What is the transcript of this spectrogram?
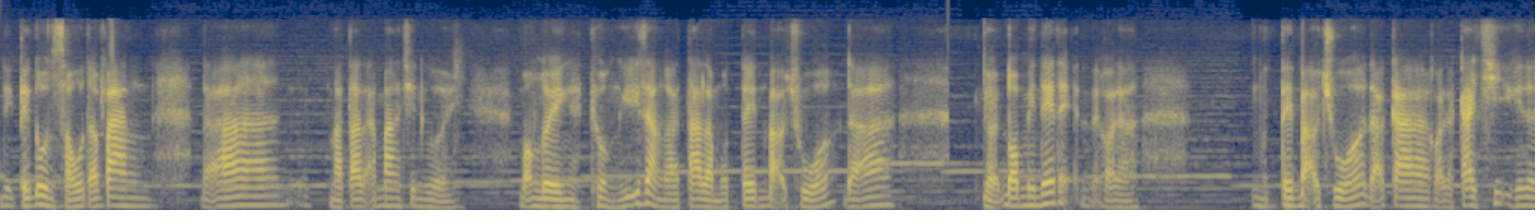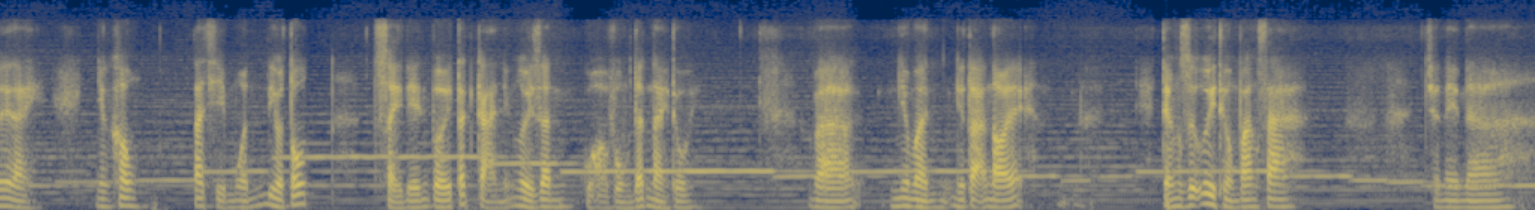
những tiếng đồn xấu đã vang đã mà ta đã mang trên người. Mọi người thường nghĩ rằng là ta là một tên bạo chúa đã gọi dominate ấy, gọi là một tên bạo chúa đã ca gọi là cai trị cái nơi này. Nhưng không ta chỉ muốn điều tốt xảy đến với tất cả những người dân của vùng đất này thôi. Và nhưng mà như ta đã nói đấy tiếng dữ thì thường vang xa. Cho nên uh,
